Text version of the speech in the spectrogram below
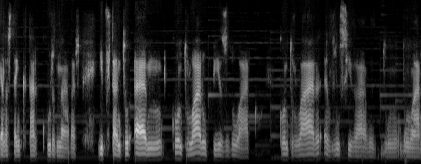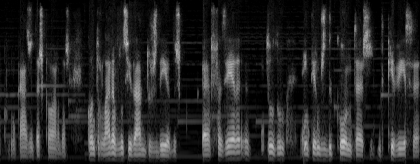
elas têm que estar coordenadas. E, portanto, um, controlar o peso do arco, controlar a velocidade de um, de um, arco, no caso das cordas, controlar a velocidade dos dedos, fazer tudo em termos de contas de cabeça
